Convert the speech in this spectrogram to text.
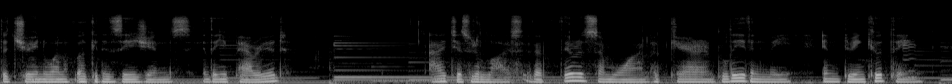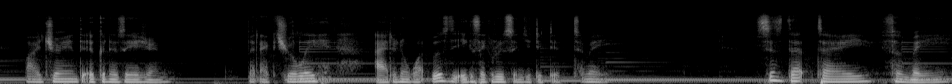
to join one of organizations in the new period? I just realized that there is someone who care and believe in me in doing good thing by joining the organization. But actually, I don't know what was the exact reason you did it to me. Since that day, for me,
